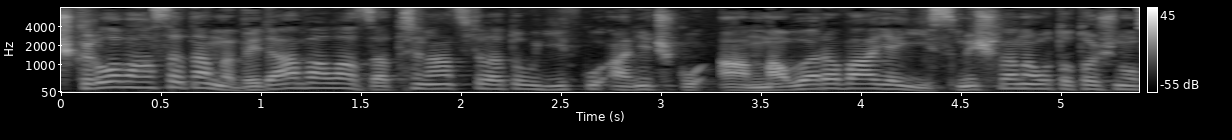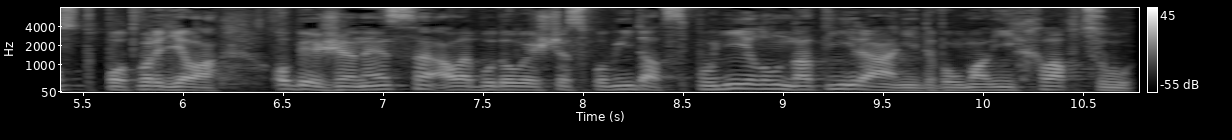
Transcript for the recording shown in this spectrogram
Škrlová se tam vydávala za 13-letou dívku Aničku a Mauerová její smyšlenou totožnost potvrdila. Obě ženy se ale budou ještě spovídat z podílu na týrání dvou malých chlapců.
